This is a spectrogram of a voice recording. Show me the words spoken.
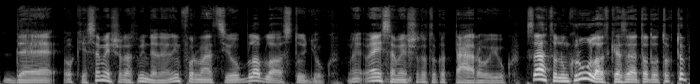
de oké, okay, személyes adat minden olyan információ, blabla, bla, azt tudjuk. Mely személyes adatokat tároljuk. Az általunk rólad kezelt adatok több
